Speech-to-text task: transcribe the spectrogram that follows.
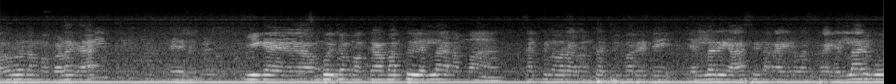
ಅವರು ನಮ್ಮ ಬಳಗ. ಈಗ ಅಂಬುಜಮ್ಮಕ್ಕ ಮತ್ತು ಎಲ್ಲ ನಮ್ಮ ಕಕ್ಕನವರಾದಂಥ ತಿಮ್ಮಾರೆಡ್ಡಿ, ಎಲ್ಲರಿಗೆ ಆಸೀನರಾಗಿರುವಂಥ ಎಲ್ಲರಿಗೂ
